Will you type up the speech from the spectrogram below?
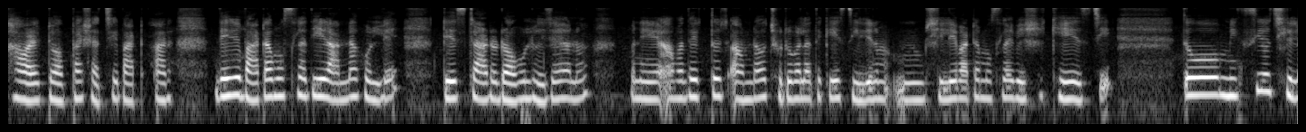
খাওয়ার একটু অভ্যাস আছে। বাট, আর দেখবে বাটা মশলা দিয়ে রান্না করলে টেস্টটা আরও ডবল হয়ে যায়, জানো? মানে আমাদের তো, আমরাও ছোটোবেলা থেকে শিলের শিলে বাটা মশলাই বেশি খেয়ে এসেছি। তো মিক্সিও ছিল।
